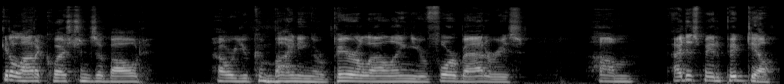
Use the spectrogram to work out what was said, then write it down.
Get a lot of questions about how are you combining or paralleling your four batteries. Um, I just made a pigtail.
